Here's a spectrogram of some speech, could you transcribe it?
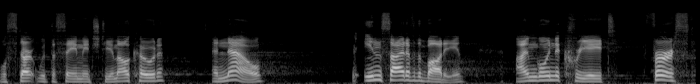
We'll start with the same HTML code. And now, inside of the body, I'm going to create first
